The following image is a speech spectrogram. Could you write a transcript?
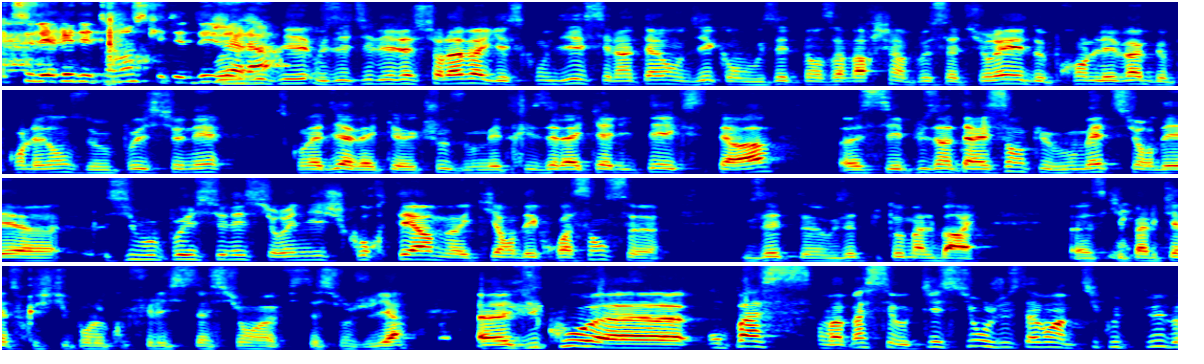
accélérer des tendances qui étaient déjà là. vous étiez déjà sur la vague. Et ce qu'on dit, c'est l'intérêt, on dit quand vous êtes dans un marché un peu saturé, de prendre les vagues, de prendre les danses, de vous positionner, ce qu'on a dit avec quelque chose, vous maîtrisez la qualité, etc. c'est plus intéressant que vous mettre sur des. si vous positionnez sur une niche court terme qui est en décroissance, vous êtes, vous êtes plutôt mal barré. Euh, ce qui n'est pas le cas de Frischti pour le coup. Félicitations, euh, félicitations Julia. Euh, du coup, on, passe, on va passer aux questions juste avant un petit coup de pub.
